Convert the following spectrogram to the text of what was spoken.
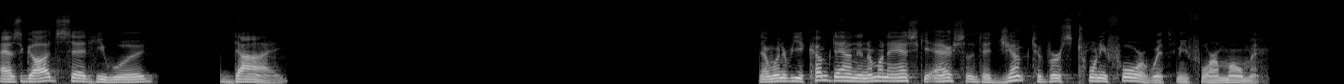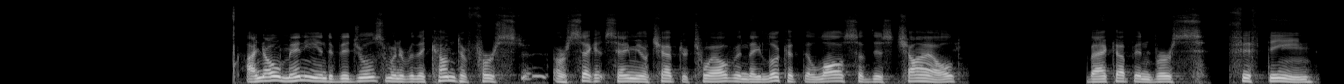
as God said he would, died. Now, whenever you come down, and I'm going to ask you actually to jump to verse 24 with me for a moment. I know many individuals, whenever they come to First or Second Samuel chapter 12, and they look at the loss of this child, back up in verse 15,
